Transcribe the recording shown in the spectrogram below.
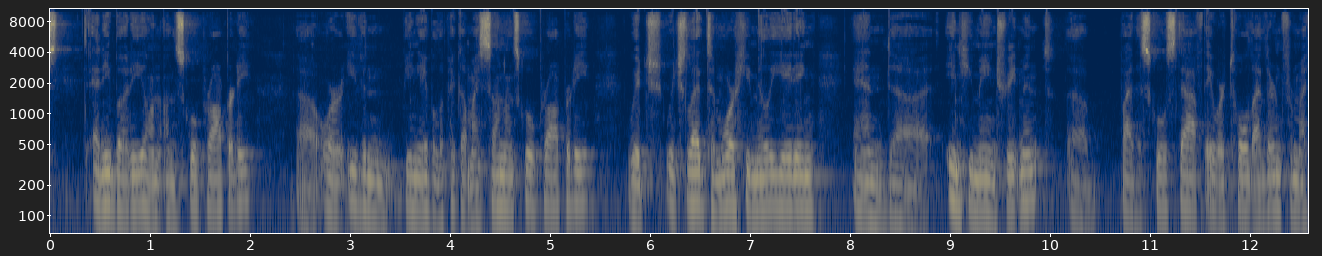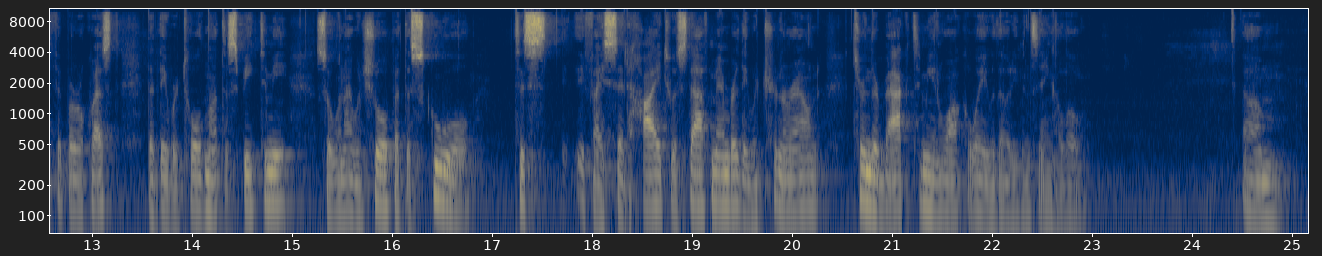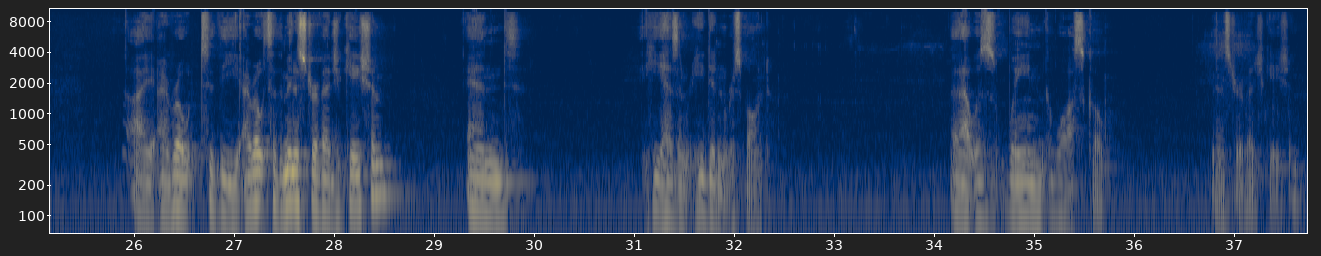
anybody on, on the school property uh, or even being able to pick up my son on school property, which, which led to more humiliating and uh, inhumane treatment uh, by the school staff. They were told, I learned from my FIPA request that they were told not to speak to me. So when I would show up at the school, to, if I said hi to a staff member, they would turn around, turn their back to me, and walk away without even saying hello. Um, I, I wrote to the I wrote to the Minister of Education, and he hasn't he didn't respond. That was Wayne Ewasko, Minister of Education.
